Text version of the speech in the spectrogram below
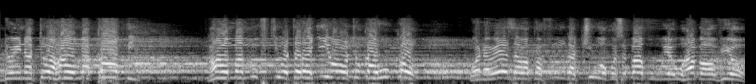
ndio inatoa hao makadhi. Hao mamufti watarajiwa watoka huko wanaweza wakafunga chuo kwa sababu ya uhaba wa vyoo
